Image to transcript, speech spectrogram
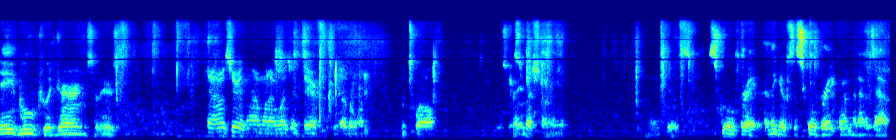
Dave moved to adjourn, so there's, Yeah, I was here that one, I wasn't there for the other one, the twelve. Special. It was School break. I think it was the school break one that I was out.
